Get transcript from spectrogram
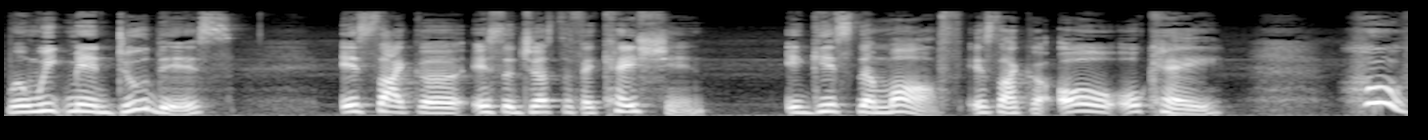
when weak men do this, it's like a it's a justification. It gets them off. It's like a oh, okay. Whew,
